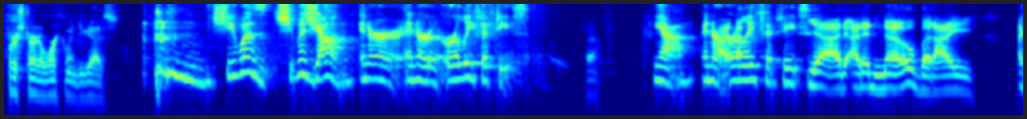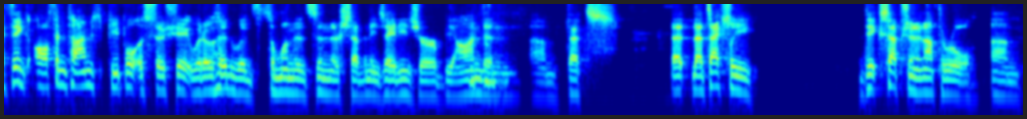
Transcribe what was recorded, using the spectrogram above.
first started working with you guys? she was she was young in her in her early 50s okay. yeah in her I, early 50s yeah I, I, didn't know but i i think oftentimes people associate widowhood with someone that's in their 70s 80s or beyond mm-hmm. and um, that's that that's actually the exception and not the rule um,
